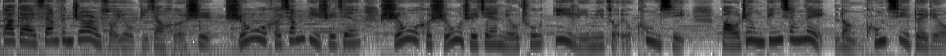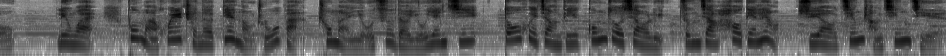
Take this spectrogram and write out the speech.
大概三分之二左右比较合适。食物和箱壁之间，食物和食物之间留出一厘米左右空隙，保证冰箱内冷空气对流。另外，布满灰尘的电脑主板、充满油渍的油烟机都会降低工作效率，增加耗电量，需要经常清洁。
